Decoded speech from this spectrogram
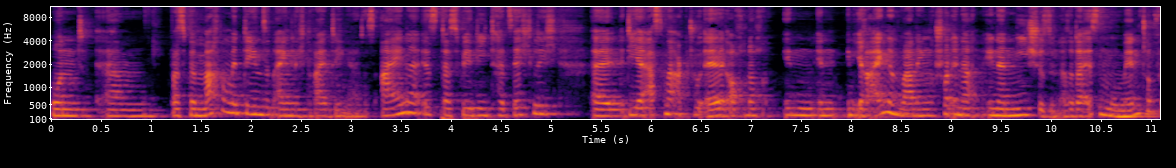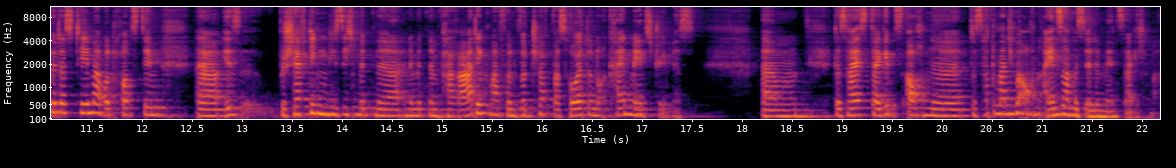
Und ähm, was wir machen mit denen sind eigentlich drei Dinge. Das eine ist, dass wir die tatsächlich, äh, die ja erstmal aktuell auch noch in, in, in ihrer eigenen Wahrnehmung schon in einer, in einer Nische sind. Also da ist ein Momentum für das Thema, aber trotzdem äh, ist, beschäftigen die sich mit, einer, mit einem Paradigma von Wirtschaft, was heute noch kein Mainstream ist. Ähm, das heißt, da gibt's auch eine, das hat manchmal auch ein einsames Element, sag ich mal.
